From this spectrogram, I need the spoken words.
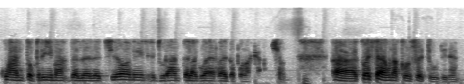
quanto prima delle elezioni durante la guerra e dopo la caccia. Uh, questa è una consuetudine.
